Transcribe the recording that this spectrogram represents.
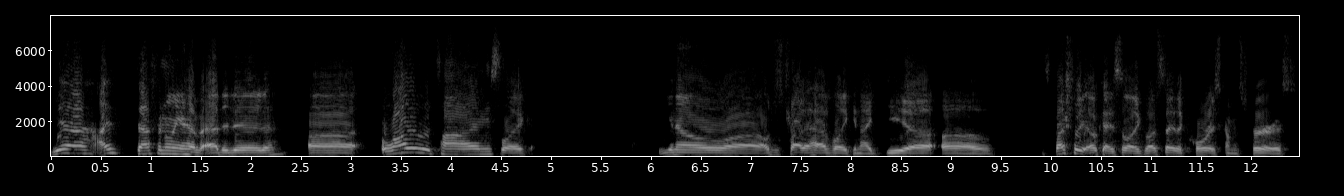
yeah, I definitely have edited. Uh, a lot of the times, like, you know, uh, I'll just try to have like an idea of, especially, okay, so like, let's say the chorus comes first,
